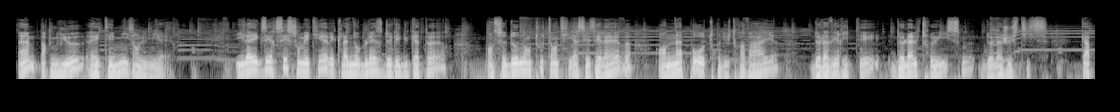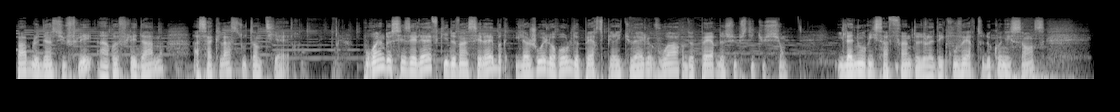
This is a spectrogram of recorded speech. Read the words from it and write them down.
Un parmi eux a été mis en lumière. Il a exercé son métier avec la noblesse de l'éducateur, en se donnant tout entier à ses élèves, en apôtre du travail, de la vérité, de l'altruisme, de la justice, capable d'insuffler un reflet d'âme à sa classe tout entière. Pour un de ses élèves qui devint célèbre, il a joué le rôle de père spirituel, voire de père de substitution. Il a nourri sa faim de la découverte de connaissances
